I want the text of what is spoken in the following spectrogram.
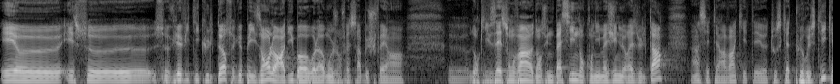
Et, euh, ce, vieux viticulteur, ce vieux paysan leur a dit bah voilà, moi j'en fais ça, je fais un. Euh, donc il faisait son vin dans une bassine, donc on imagine le résultat. Hein, C'était un vin qui était tout ce qu'il y a de plus rustique.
